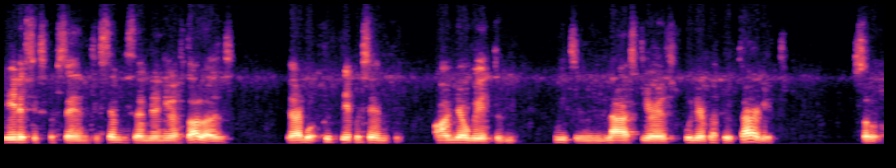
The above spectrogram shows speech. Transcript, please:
86% to 77 million US dollars. They're about 50% on their way to meeting last year's full year profit target. So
